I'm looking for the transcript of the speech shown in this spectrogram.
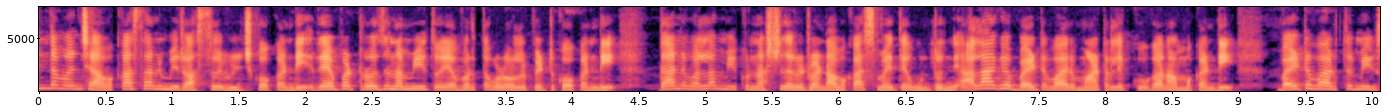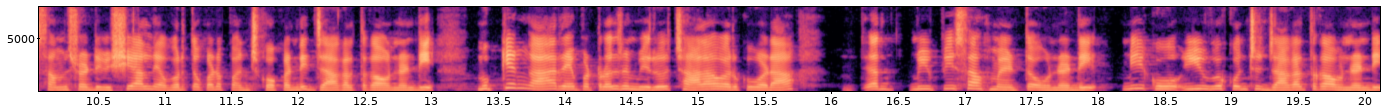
ఇంత మంచి అవకాశాన్ని మీరు అస్సలు విడుచుకోకండి రేపటి రోజున మీతో ఎవరితో కూడా వల్ల పెట్టుకోకండి. దానివల్ల మీకు నష్టం జరిగేటువంటి అవకాశం అయితే ఉంటుంది. అలాగే బయట వారి మాటలు ఎక్కువగా నమ్మకండి. బయట వారితో మీకు సంబంధించిన విషయాలను ఎవరితో కూడా పంచుకోకండి. జాగ్రత్తగా ఉండండి. ముఖ్యంగా రేపటి రోజున మీరు చాలా వరకు కూడా మీ పీస్ ఆఫ్ మైండ్తో ఉండండి. మీకు ఇవి కొంచెం జాగ్రత్తగా ఉండండి.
